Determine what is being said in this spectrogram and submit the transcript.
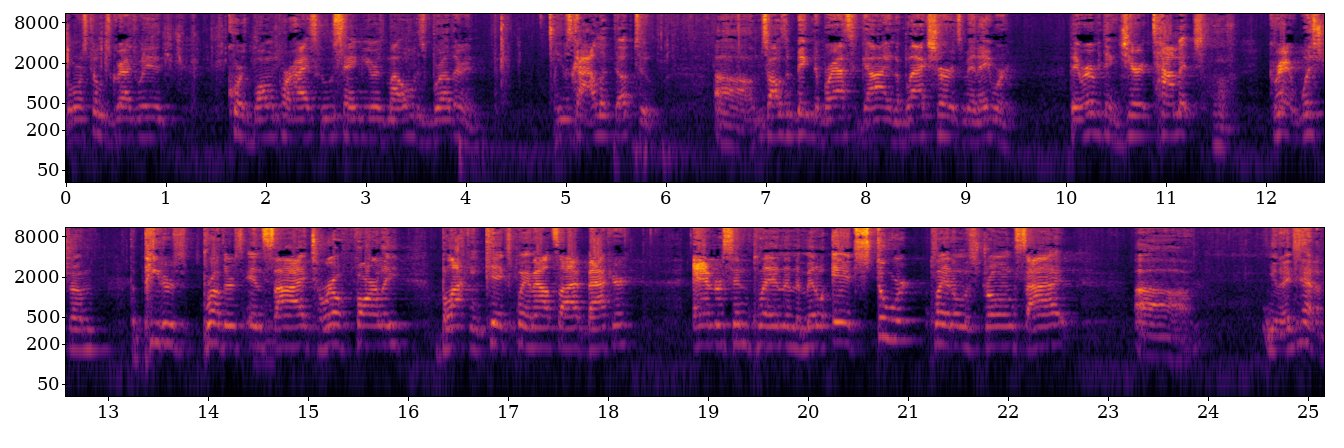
Lawrence Phillips graduated, of course, Baltimore High School, same year as my oldest brother. And he was a guy I looked up to. Um, so I was a big Nebraska guy, and the black shirts, man, they were they were everything. Jared Tomich, Grant Wistrom, the Peters brothers inside, Terrell Farley blocking kicks, playing outside backer, Anderson playing in the middle, Ed Stewart playing on the strong side. Uh, you know, they just had a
